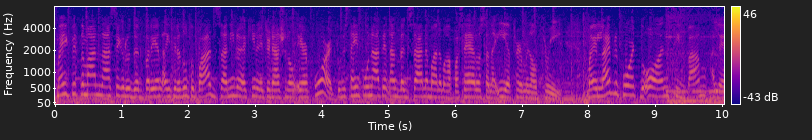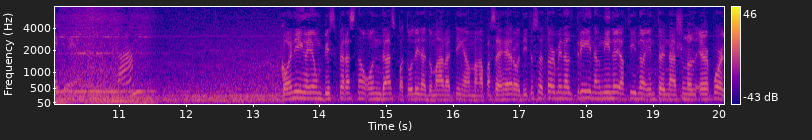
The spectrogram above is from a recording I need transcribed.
Mahigpit naman na seguridad pa rin ang pinatutupad sa Ninoy Aquino International Airport. Kumustahin po natin ang dagsa naman ng mga pasahero sa NAIA Terminal 3. May live report doon si Bam Alegre. Bam? Connie, ngayong bisperas ng Ondas, patuloy na dumarating ang mga pasahero dito sa Terminal 3 ng Ninoy Aquino International Airport.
